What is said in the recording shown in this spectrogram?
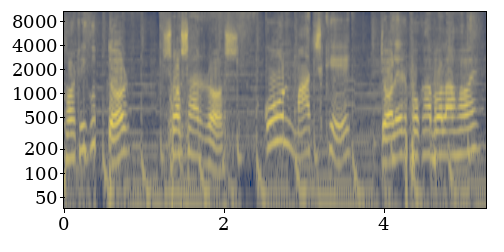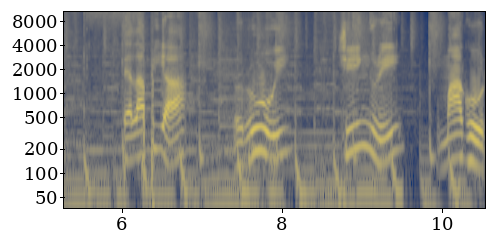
সঠিক উত্তর, শশার রস। কোন মাছকে জলের পোকা বলা হয়? তেলাপিয়া, রুই, চিংড়ি, মাগুর।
